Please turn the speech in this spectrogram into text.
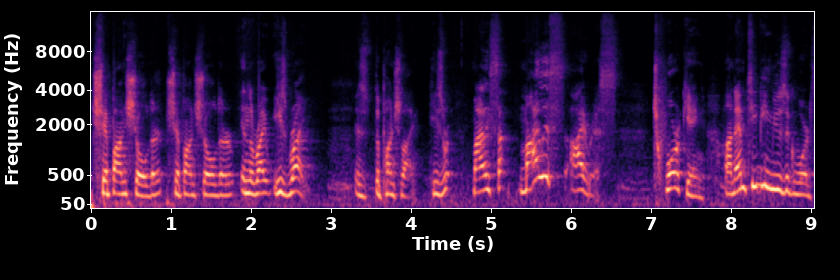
chip on shoulder, chip on shoulder, in the right. He's right. Mm-hmm. Is the punchline? He's right. Miley, Miley Cyrus twerking on MTV Music Awards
